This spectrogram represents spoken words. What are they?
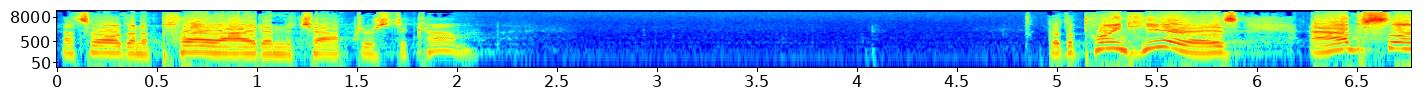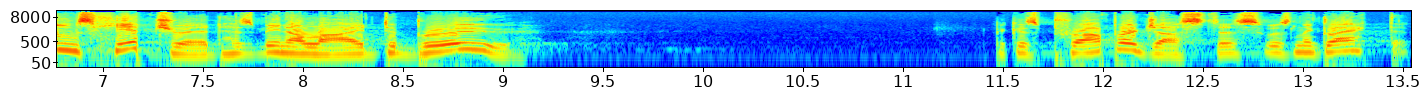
That's all going to play out in the chapters to come. But the point here is Absalom's hatred has been allowed to brew because proper justice was neglected.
